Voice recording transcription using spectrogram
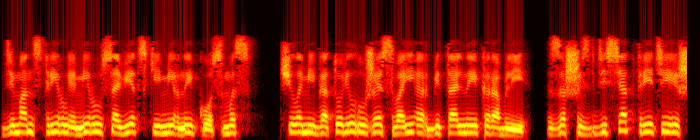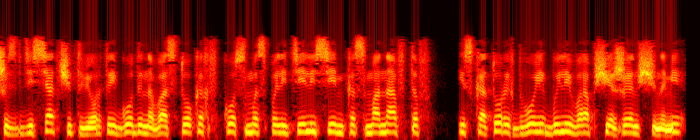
демонстрируя миру советский мирный космос, Челами готовил уже свои орбитальные корабли. За 63 и 64 годы на Востоках в космос полетели 7 космонавтов, из которых двое были вообще женщинами,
